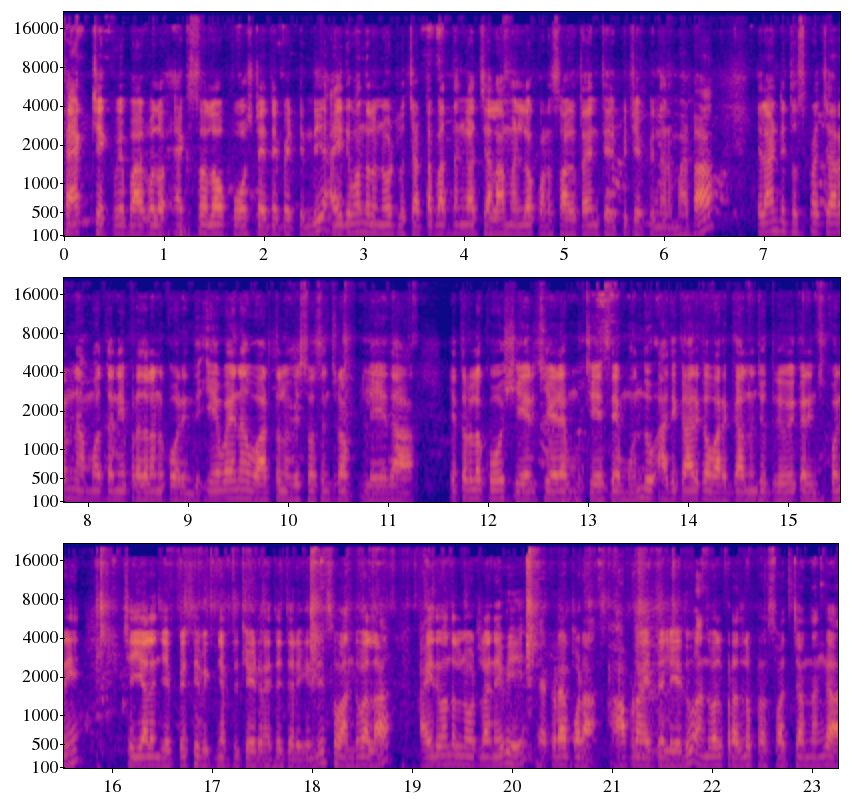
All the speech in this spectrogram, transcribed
ఫ్యాక్ట్ చెక్ విభాగంలో ఎక్స్లో పోస్ట్ అయితే పెట్టింది. ఐదు వందల నోట్లు చట్టబద్ధంగా చలామణిలో కొనసాగుతాయని తెలిపి చెప్పిందనమాట ఇలాంటి దుష్ప్రచారాన్ని నమ్మొద్దని ప్రజలను కోరింది. ఏవైనా వార్తలను విశ్వసించడం లేదా ఇతరులకు షేర్ చేయడం చేసే ముందు అధికారిక వర్గాల నుంచి ధృవీకరించుకొని చేయాలని చెప్పేసి విజ్ఞప్తి చేయడం అయితే జరిగింది. సో అందువల్ల ఐదు వందల నోట్లు అనేవి ఎక్కడా కూడా ఆపడం అయితే లేదు. అందువల్ల ప్రజలు స్వచ్ఛందంగా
